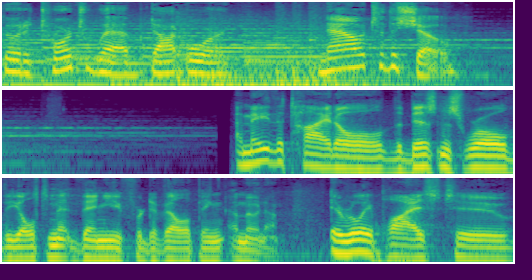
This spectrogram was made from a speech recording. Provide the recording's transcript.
go to torchweb.org. Now to the show. I made the title The Business World, the Ultimate Venue for Developing Emunah. It really applies to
